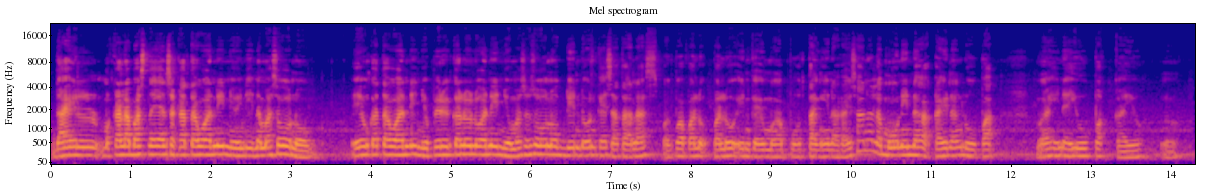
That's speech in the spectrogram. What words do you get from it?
dahil makalabas na yan sa katawan ninyo, hindi na masunog, eh yung katawan ninyo, pero yung kaluluwa ninyo, masusunog din doon kay Satanas. Pagpapalo-paluin kayong mga putang ina kayo. Sana lamunin na kayo ng lupa. Mga hinayupak kayo. No?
